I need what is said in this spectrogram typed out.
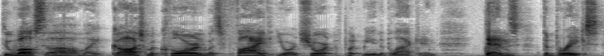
do well. So, oh my gosh, McLaurin was five yards short of putting me in the black, and Dems the breaks.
